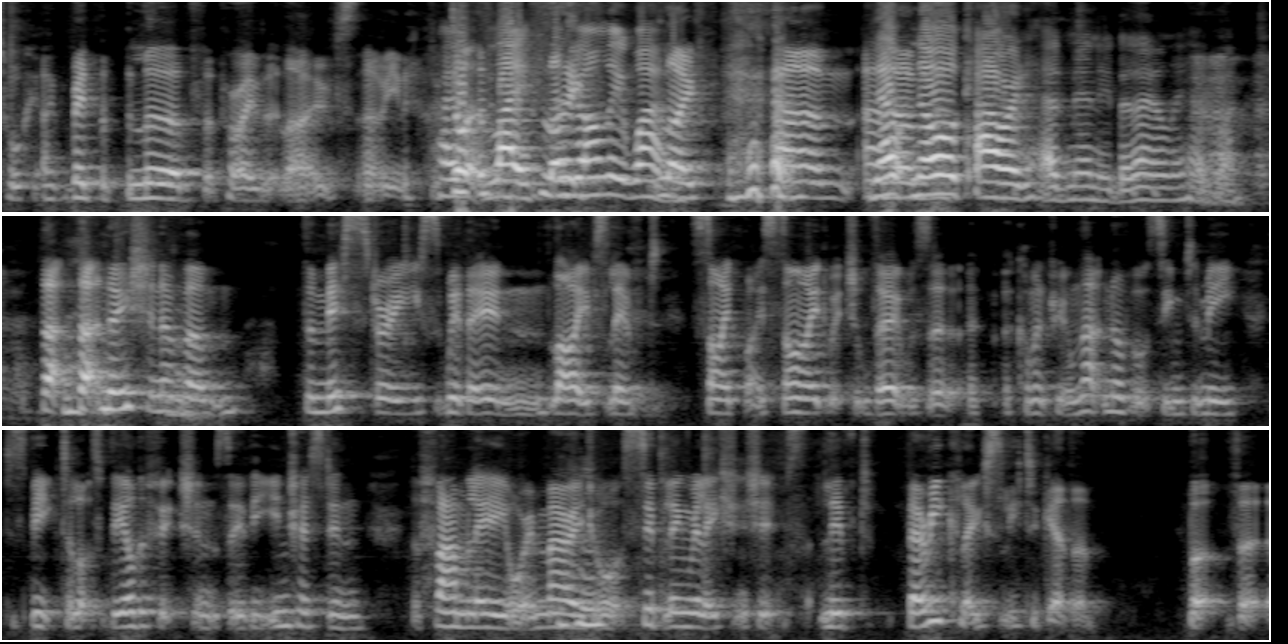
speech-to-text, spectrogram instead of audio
talking. I read the blurb for Private Lives. I mean, Private Life, there's only one. Life. Um, no, um, Noel Coward had many, but I only had one. that that notion of um, the mysteries within lives lived side by side, which although it was a, a commentary on that novel, seemed to me to speak to lots of the other fictions. So the interest in the family or in marriage or sibling relationships lived very closely together, but that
